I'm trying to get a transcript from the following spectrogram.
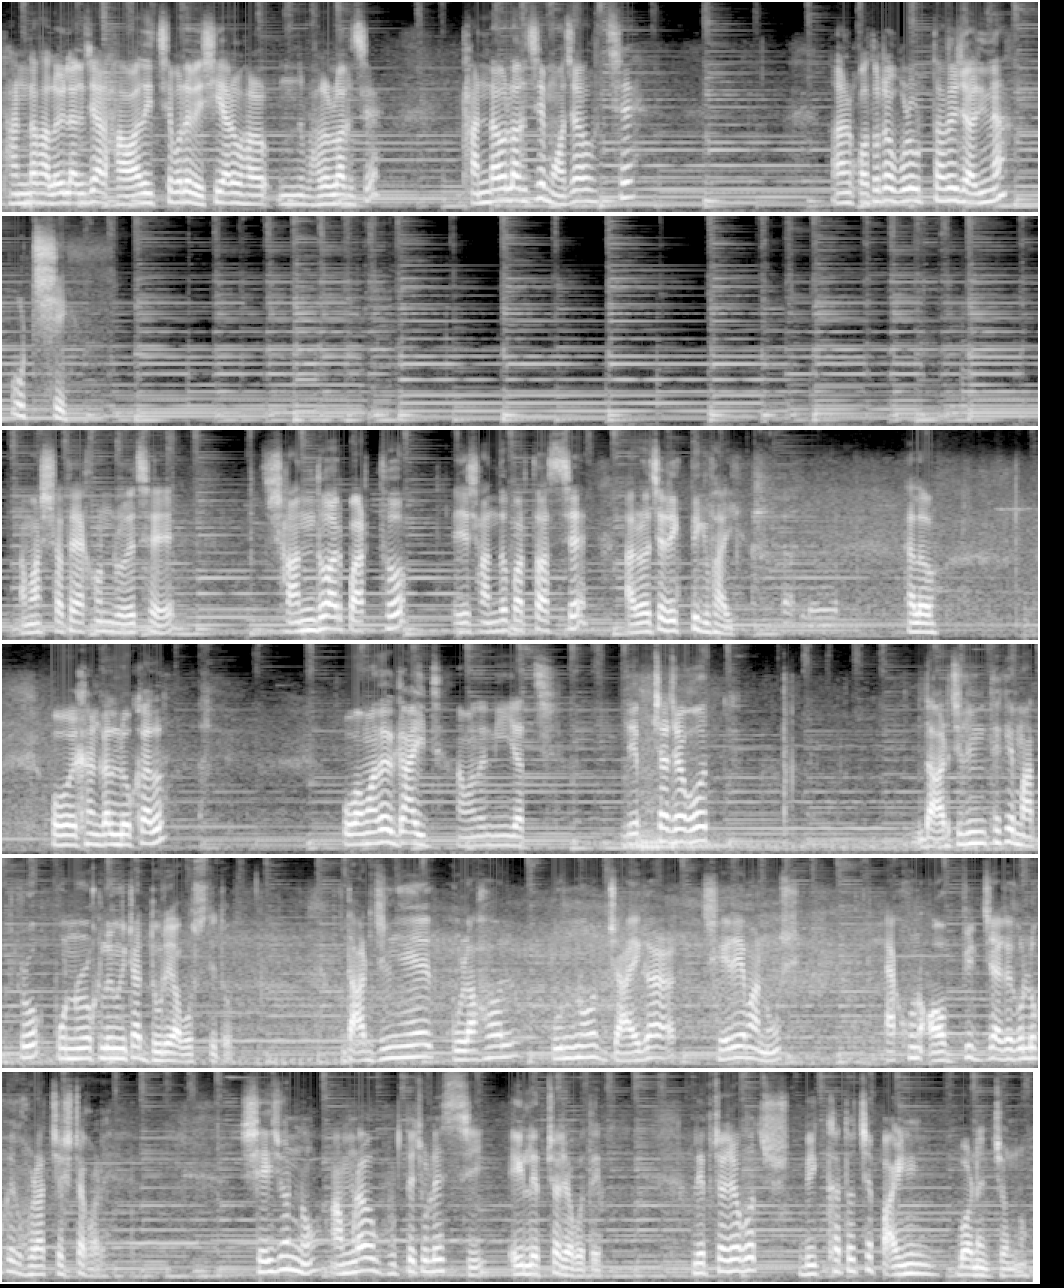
ঠান্ডা ভালোই লাগছে আর হাওয়া দিচ্ছে বলে বেশি আরও ভালো ভালো লাগছে। ঠান্ডাও লাগছে, মজাও হচ্ছে। আর কতটা উপরে উঠতে হবে জানি না। উঠছি। আমার সাথে এখন রয়েছে সান্ধ্য আর পার্থ। এই যে সান্ধ্য পার্থ আসছে, আর রয়েছে ঋত্বিক ভাই। হ্যালো ও এখানকার লোকাল ও আমাদের গাইড আমাদের নিয়ে যাচ্ছে। লেপচা জগৎ দার্জিলিং থেকে মাত্র পনেরো কিলোমিটার দূরে অবস্থিত। দার্জিলিংয়ের কোলাহলপূর্ণ জায়গা ছেড়ে মানুষ এখন অফবিট জায়গাগুলোকে ঘোরার চেষ্টা করে। সেই জন্য আমরাও ঘুরতে চলে এসেছি এই লেপচা জগতে। লেপচা জগৎ বিখ্যাত হচ্ছে পাইন বনের জন্য।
